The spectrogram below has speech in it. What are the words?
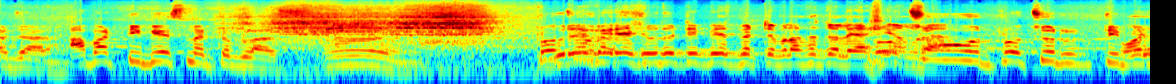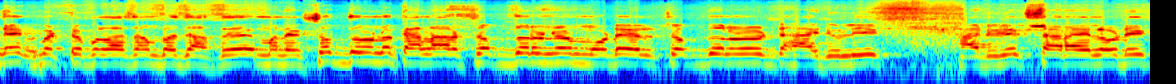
হাজার। আবার টিভিএস মেট্রো প্লাস ঘুরে ফিরে শুধু টিপিএস মেট্রো প্লাসে চলে আসি আমরা। প্রচুর প্রচুর অনেক মেট্রো প্লাস আমরা যাতে মানে সব ধরনের কালার সব ধরনের মডেল সব ধরনের হাইড্রোলিক হাইড্রোলিক সারাইলোডিক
